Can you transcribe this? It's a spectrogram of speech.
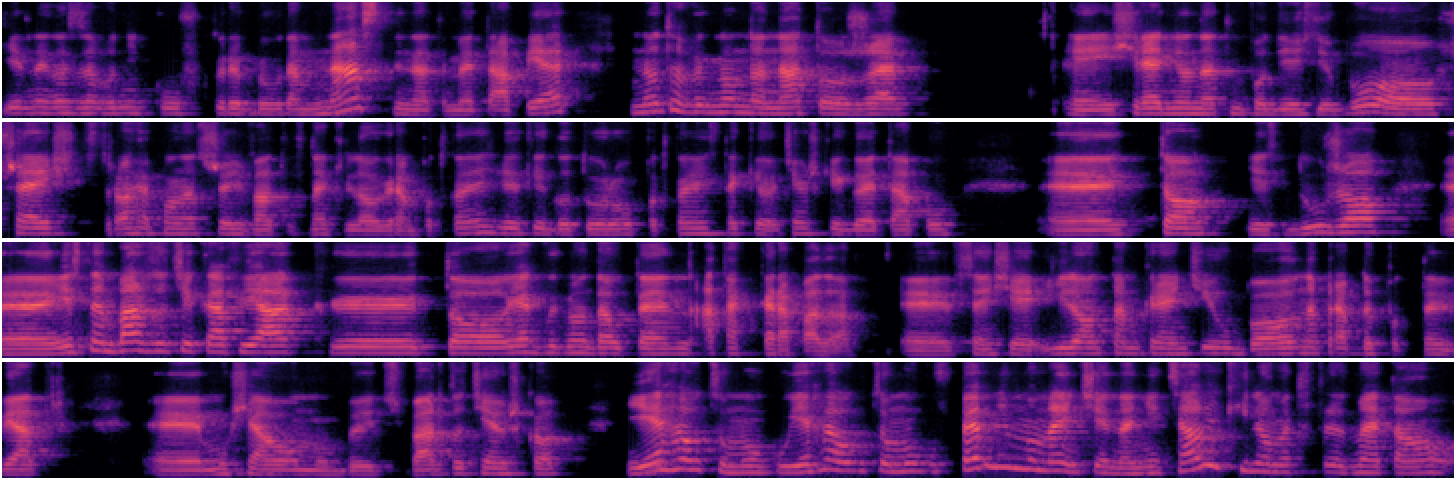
jednego z zawodników, który był tam nasty na tym etapie, no to wygląda na to, że Średnio na tym podjeździe było 6, trochę ponad 6 watów na kilogram pod koniec wielkiego turu, pod koniec takiego ciężkiego etapu. To jest dużo. Jestem bardzo ciekaw, jak to, jak wyglądał ten atak Karapada. W sensie, ile on tam kręcił, bo naprawdę pod ten wiatr musiało mu być bardzo ciężko. Jechał co mógł, jechał co mógł. W pewnym momencie na niecały kilometr przed metą,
